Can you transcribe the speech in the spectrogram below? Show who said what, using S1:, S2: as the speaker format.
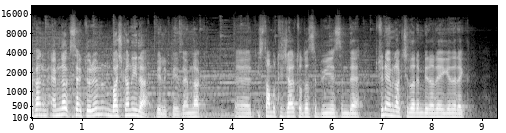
S1: Efendim emlak sektörünün başkanıyla birlikteyiz. Emlak e, İstanbul Ticaret Odası bünyesinde bütün emlakçıların bir araya gelerek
